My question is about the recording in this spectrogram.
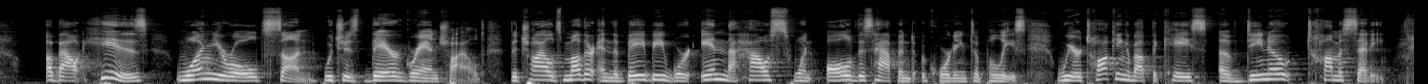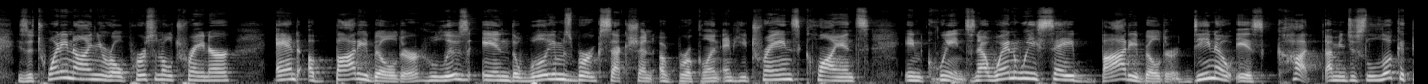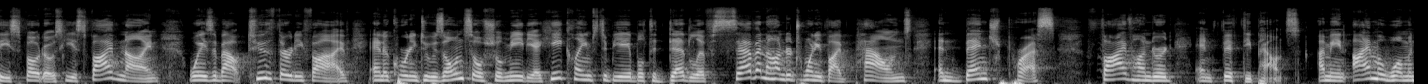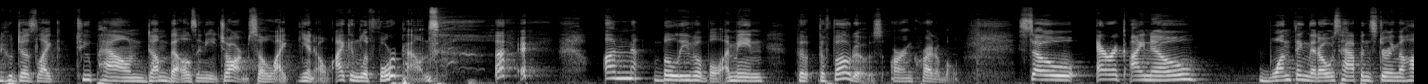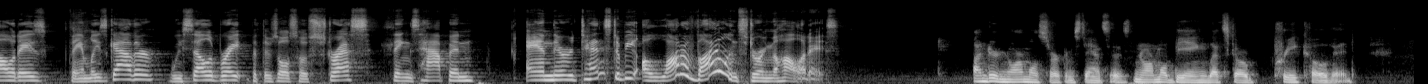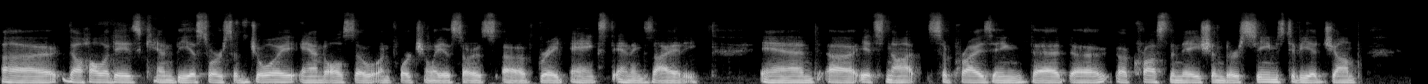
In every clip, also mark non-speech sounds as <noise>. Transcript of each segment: about his one year old son, which is their grandchild. The child's mother and the baby were in the house when all of this happened, according to police. We are talking about the case of Dino Tomasetti. He's a 29 year old personal trainer and a bodybuilder who lives in the Williamsburg section of Brooklyn and he trains clients in Queens. Now, when we say bodybuilder, Dino is cut. I mean, just look at these photos. He is 5'9, weighs about 235, and according to his own social media, he claims to be able to deadlift 725 pounds and bench press 550 pounds. I mean, I'm a woman who does like two pound dumbbells in each arm. So, like, you know, I can lift four pounds. <laughs> Unbelievable. I mean, the, the photos are incredible. So, Eric, I know one thing that always happens during the holidays families gather, we celebrate, but there's also stress, things happen, and there tends to be a lot of violence during the holidays under normal circumstances, normal being, let's go pre COVID, uh, the holidays can be a source of joy and also, unfortunately, a source of great angst and anxiety. And uh, it's not surprising that uh, across the nation, there seems to be a jump,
